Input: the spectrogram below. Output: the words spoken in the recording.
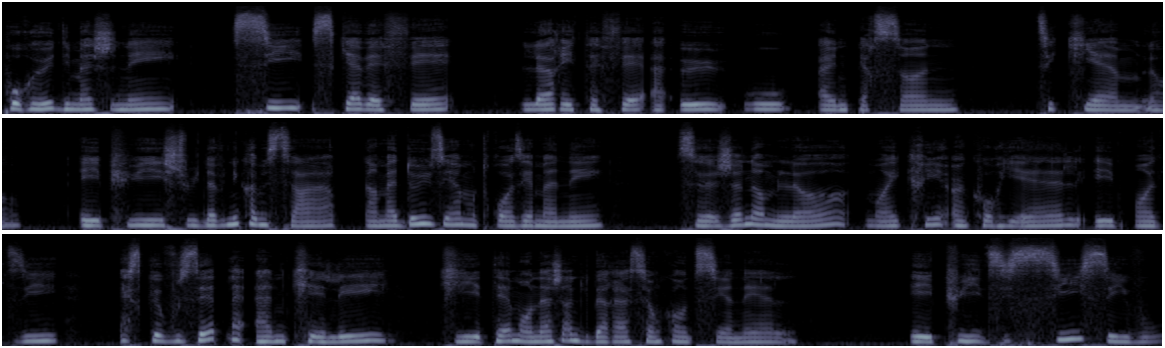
pour eux d'imaginer si ce qu'ils avaient fait leur était fait à eux ou à une personne qui aime. Là. Et puis, je suis devenue commissaire. Dans ma deuxième ou troisième année, ce jeune homme-là m'a écrit un courriel et m'a dit Est-ce que vous êtes la Anne Kelly qui était mon agent de libération conditionnelle Et puis il dit Si c'est vous,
